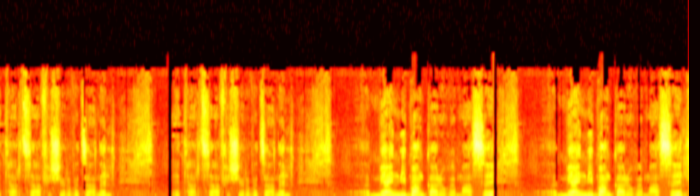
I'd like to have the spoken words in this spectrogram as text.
այդ հարցը աֆիշիրվեց անել, այդ հարցը աֆիշիրվեց անել, միայն մի բան կարող եմ ասել, միայն մի բան կարող եմ ասել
